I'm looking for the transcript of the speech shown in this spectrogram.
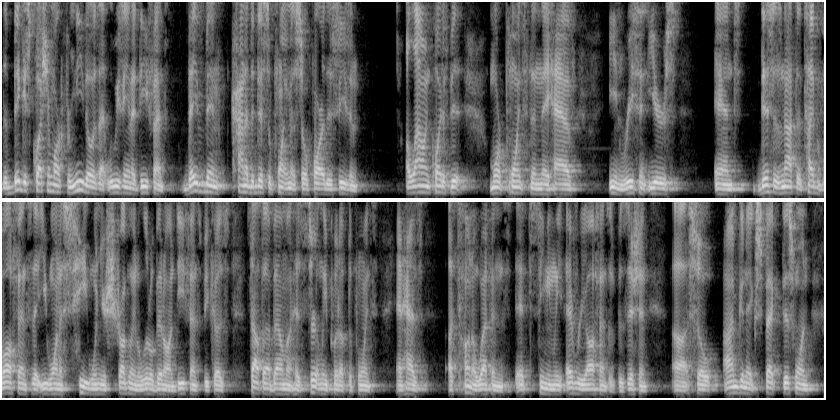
The biggest question mark for me, though, is that Louisiana defense. They've been kind of the disappointment so far this season, allowing quite a bit more points than they have in recent years. And this is not the type of offense that you want to see when you're struggling a little bit on defense because South Alabama has certainly put up the points and has a ton of weapons at seemingly every offensive position. Uh, so I'm going to expect this one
